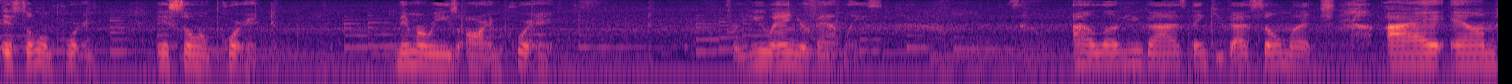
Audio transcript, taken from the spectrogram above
it's so important. It's so important. Memories are important for you and your families. I love you guys. Thank you guys so much. I am.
